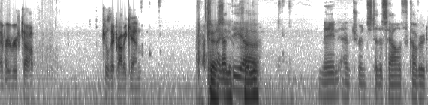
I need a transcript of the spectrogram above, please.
Every rooftop. Because they probably can. Okay, I got see, the friendly. uh, main entrance to the south covered.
